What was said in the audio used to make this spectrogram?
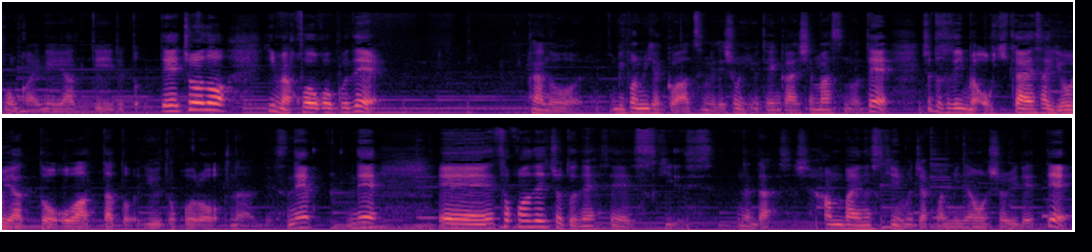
今回ねやっていると。でちょうど今広告であの見込み客を集めて商品を展開してますのでちょっとそれ今置き換え作業をやっと終わったというところなんですね。で、えー、そこでちょっとね、えー、好きなんだ販売のスキーム若干見直しを入れて、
